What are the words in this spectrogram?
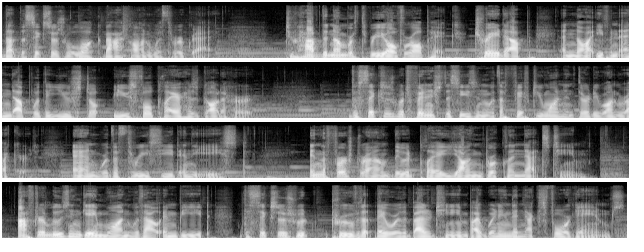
that the Sixers will look back on with regret. To have the number 3 overall pick, trade up, and not even end up with a useful player has gotta hurt. The Sixers would finish the season with a 51 31 record, and were the 3 seed in the East. In the first round, they would play a young Brooklyn Nets team. After losing game 1 without Embiid, the Sixers would prove that they were the better team by winning the next 4 games,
